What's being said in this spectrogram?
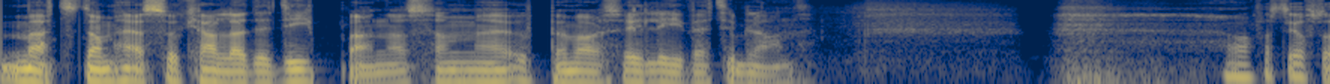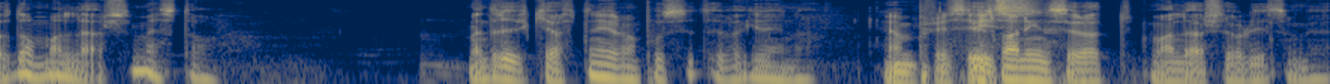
mött de här så kallade dipparna som uppenbarar sig i livet ibland. Ja, fast det är oftast de man lär sig mest av. Men drivkraften är de positiva grejerna. Ja, precis. Tills man inser att man lär sig av det som är,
